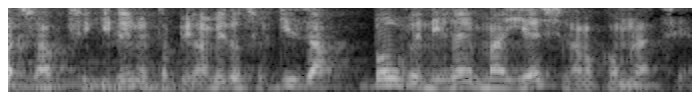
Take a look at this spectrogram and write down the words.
ועכשיו, כשגילינו את הפירמידות של גיזה, בואו ונראה מה יש למקום להציע.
